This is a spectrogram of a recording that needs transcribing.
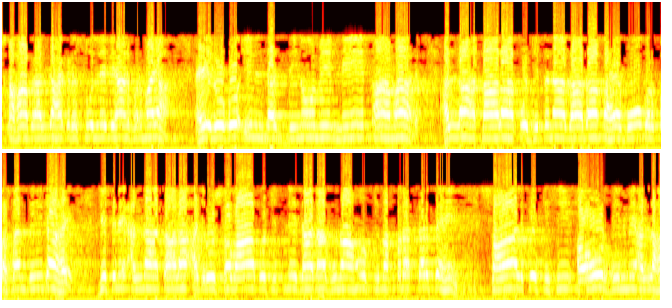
صحابہ اللہ کے رسول نے بیان فرمایا، اے لوگوں ان دس دنوں میں نیک آمار اللہ تعالیٰ کو جتنا زیادہ محبوب اور پسندیدہ ہے، جتنے اللہ تعالیٰ اجر و ثواب اور جتنے زیادہ گناہوں کی مفرت کرتے ہیں۔ سال کے کسی اور دن میں اللہ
